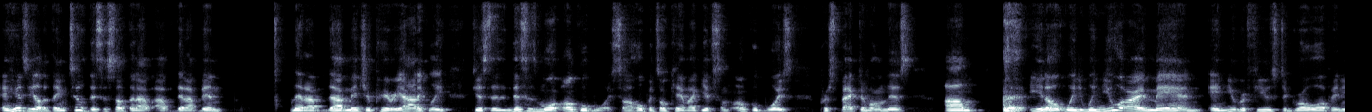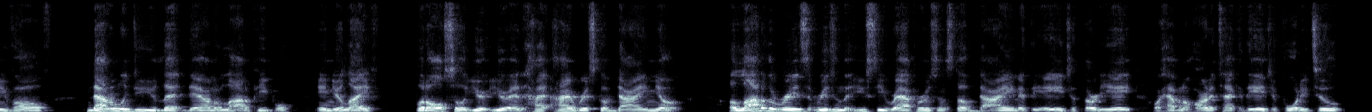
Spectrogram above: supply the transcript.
And here's the other thing too. This is something I've, I've, that I've been that I've, that mentioned periodically. Just uh, this is more Uncle Boy, so I hope it's okay if I give some Uncle Boy's perspective on this. Um, you know, when when you are a man and you refuse to grow up and evolve, not only do you let down a lot of people in your life but also you're you're at high, high risk of dying young. A lot of the reason reason that you see rappers and stuff dying at the age of 38 or having a heart attack at the age of 42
